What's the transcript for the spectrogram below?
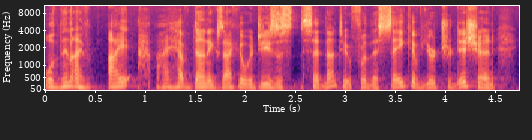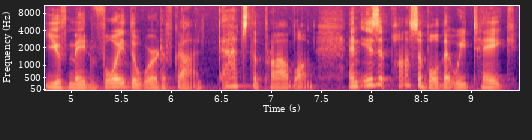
Well, then I've, I, I have done exactly what Jesus said not to. For the sake of your tradition, you've made void the word of God. That's the problem. And is it possible that we take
